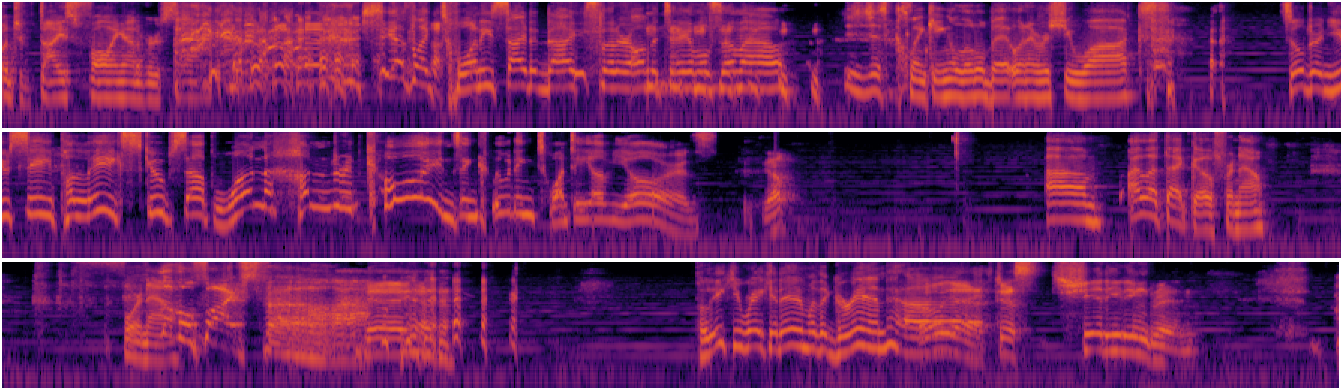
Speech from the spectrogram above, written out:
Bunch of dice falling out of her sack. she has like 20 sided dice that are on the table somehow. She's just clinking a little bit whenever she walks. Sildren, you see Palik scoops up 100 coins, including 20 of yours. Yep. Um, I let that go for now. For now. Level five spell. Yeah, yeah. Palik, you rake it in with a grin. Uh, oh yeah, just shit-eating grin.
